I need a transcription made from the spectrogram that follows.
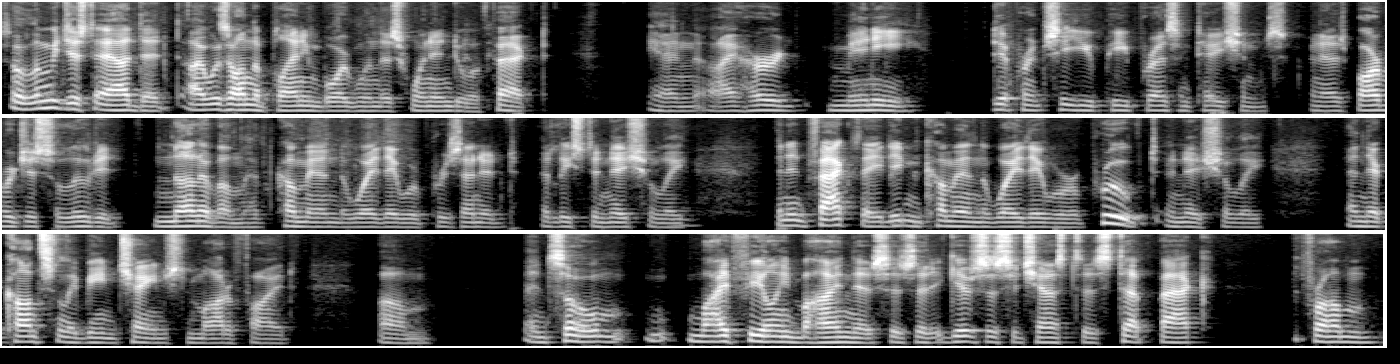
So let me just add that I was on the planning board when this went into effect, and I heard many different CUP presentations. And as Barbara just alluded, none of them have come in the way they were presented, at least initially. And in fact, they didn't come in the way they were approved initially, and they're constantly being changed and modified. Um, and so my feeling behind this is that it gives us a chance to step back from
